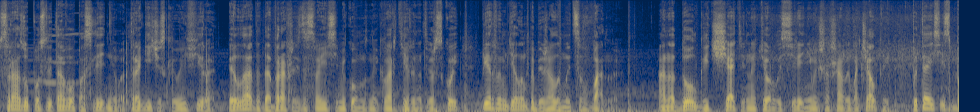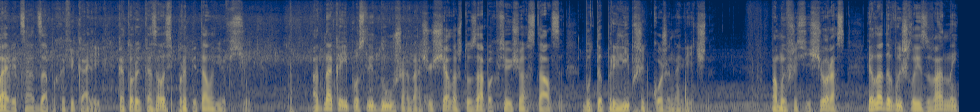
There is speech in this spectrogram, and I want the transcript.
Сразу после того последнего, трагического эфира, Эллада, добравшись до своей семикомнатной квартиры на Тверской, первым делом побежала мыться в ванную. Она долго и тщательно терлась сиреневой шершавой мочалкой, пытаясь избавиться от запаха фекалий, который, казалось, пропитал ее всю. Однако и после душа она ощущала, что запах все еще остался, будто прилипший к коже навечно. Помывшись еще раз, Эллада вышла из ванной,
